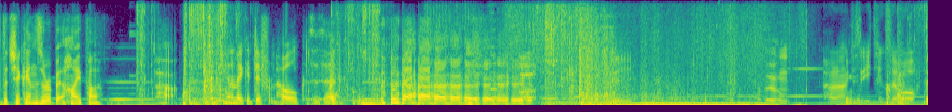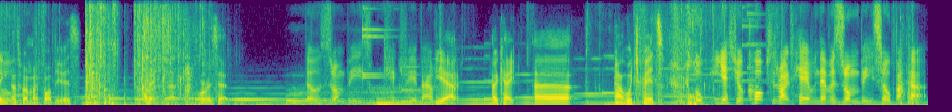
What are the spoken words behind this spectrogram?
The chickens are a bit hyper. Aha. I'm gonna make a different hole because his head. Boom. Hold on, Think- just eating some more I think that's where my body is. I think. Or is it? Those zombies kicked me about. Yeah. bit. Okay. Uh, Oh, which bit? Oh, yes, your corpse is right here and there are zombies, so back up.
